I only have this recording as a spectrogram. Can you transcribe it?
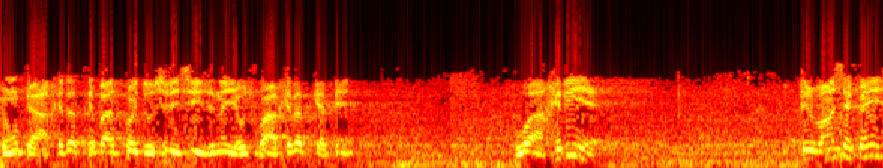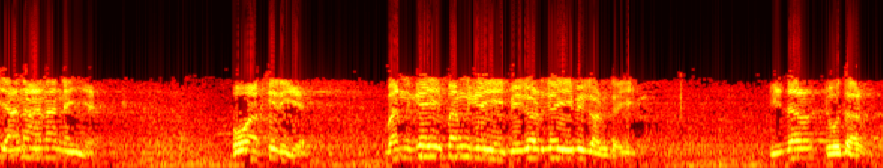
کیونکہ آخرت کے بعد کوئی دوسری چیز نہیں ہے اس کو آخرت کہتے ہیں۔ وہ آخری ہے۔ پھر وہاں سے کہیں جانا آنا نہیں ہے۔ وہ آخری ہے۔ بن گئی بن گئی، بگڑ گئی بگڑ گئی۔ ادھر ادھر۔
